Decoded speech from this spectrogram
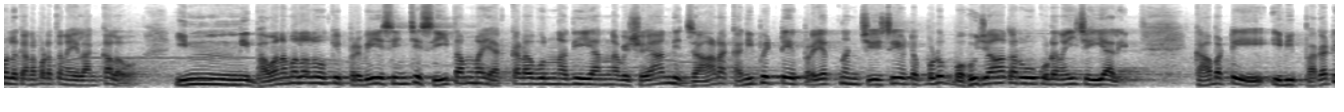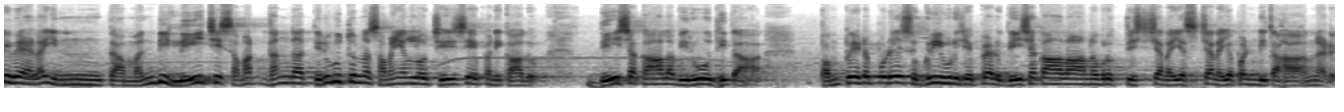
భవనములు కనపడుతున్నాయి లంకలో. ఇన్ని భవనములలోకి ప్రవేశించి సీతమ్మ ఎక్కడ ఉన్నది అన్న విషయాన్ని జాడ కనిపెట్టే ప్రయత్నం చేసేటప్పుడు బహుజాగరూకుడనై చెయ్యాలి. కాబట్టి ఇది పగటి వేళ ఇంతమంది లేచి సమర్థంగా తిరుగుతున్న సమయంలో చేసే పని కాదు. దేశకాల విరోధిత పంపేటప్పుడే సుగ్రీవుడు చెప్పాడు దేశకాలానవృత్తిశ్చ నయశ్చ నయపండిత అన్నాడు.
